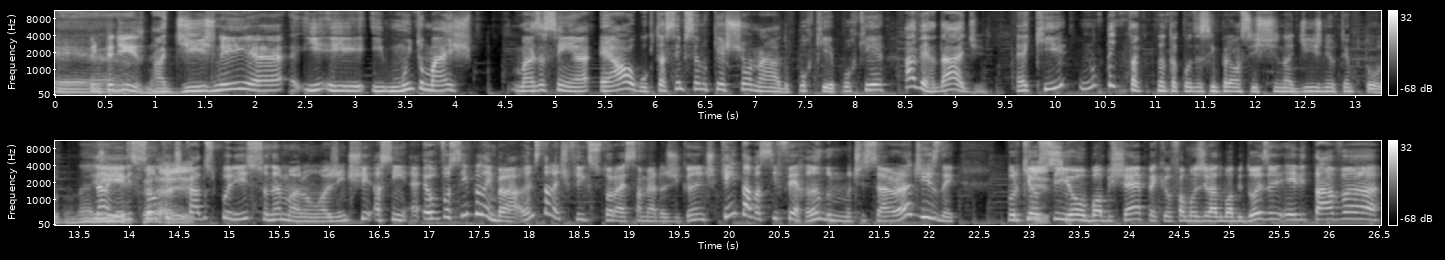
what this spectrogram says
É, Tem que ter Disney. A Disney é. E, e- e muito mais. Mas, assim, é, é algo que tá sempre sendo questionado. Por quê? Porque a verdade é que não tem tanta, coisa assim pra eu assistir na Disney o tempo todo, né? Não, e eles são verdade. criticados por isso, né, mano? A gente, assim, é, eu vou sempre lembrar, antes da Netflix estourar essa merda gigante, quem tava se ferrando no noticiário era a Disney. Porque o Isso. CEO Bob Shepard, que é o famoso gerado Bob 2, ele, ele tava.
